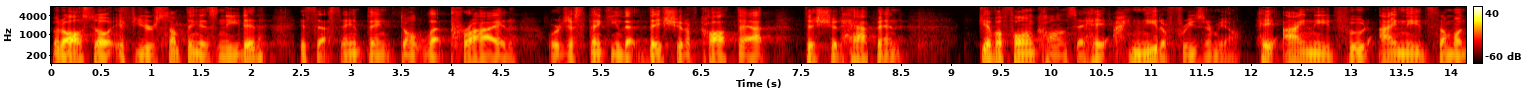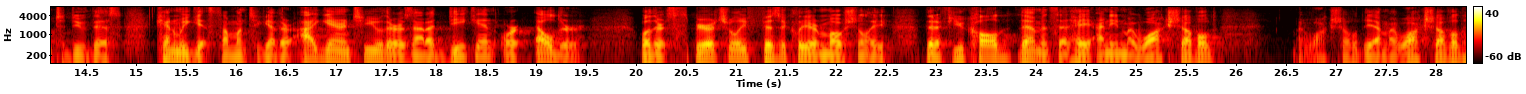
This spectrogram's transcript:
But also, if you're something is needed, it's that same thing. Don't let pride or just thinking that they should have caught that, this should happen, give a phone call and say, hey, I need a freezer meal. Hey, I need food. I need someone to do this. Can we get someone together? I guarantee you there is not a deacon or elder, whether it's spiritually, physically, or emotionally, that if you called them and said, hey, I need my walk shoveled, my walk shoveled? Yeah, my walk shoveled.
